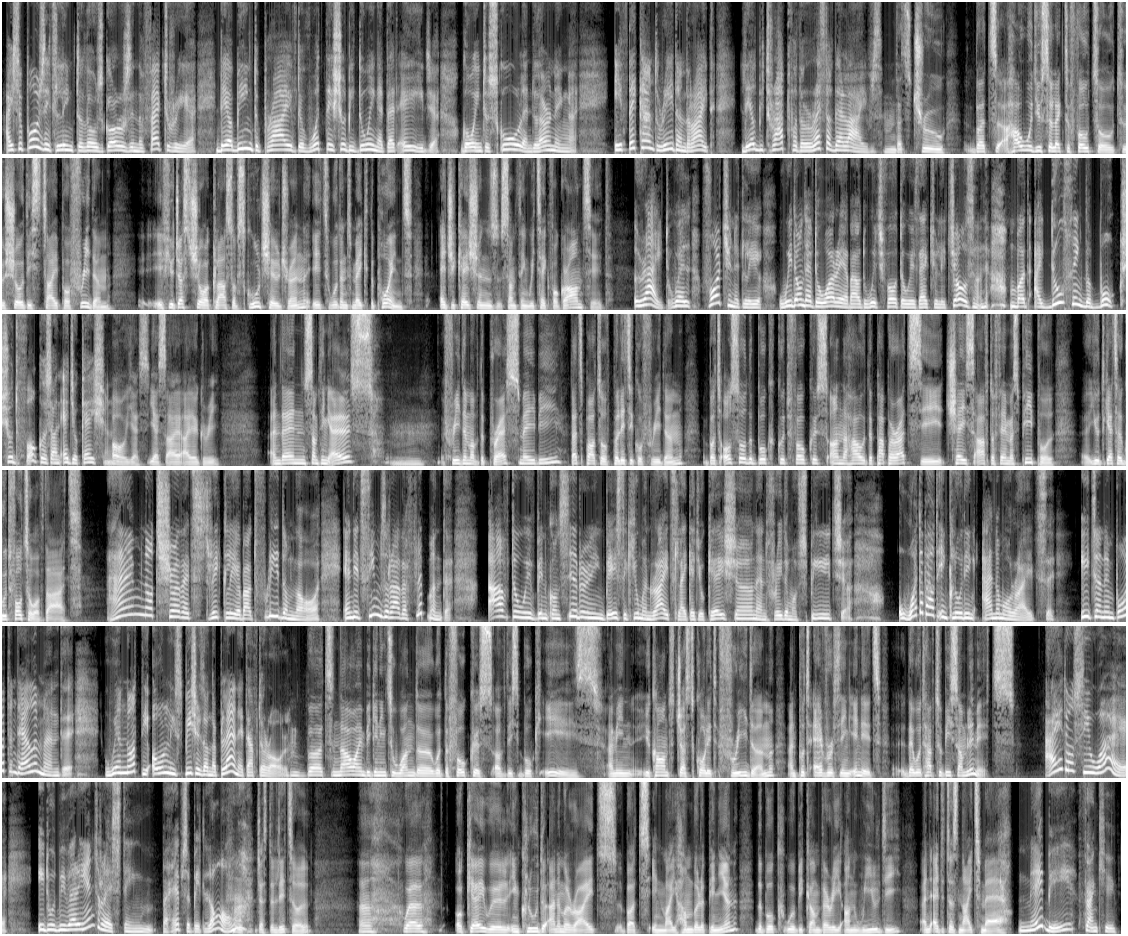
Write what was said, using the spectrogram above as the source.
I suppose it's linked to those girls in the factory. They are being deprived of what they should be doing at that age going to school and learning. If they can't read and write, they'll be trapped for the rest of their lives. mm, that's true. But how would you select a photo to show this type of freedom? If you just show a class of school children, it wouldn't make the point. Education's something we take for granted. Right. Well, fortunately, we don't have to worry about which photo is actually chosen. But I do think the book should focus on education. Oh, yes, yes, I, I agree. And then something else? Mm, freedom of the press, maybe? That's part of political freedom. But also, the book could focus on how the paparazzi chase after famous people. Uh, You'd get a good photo of that. I'm not sure that's strictly about freedom, though, and it seems rather flippant. After we've been considering basic human rights like education and freedom of speech, what about including animal rights? It's an important element. We're not the only species on the planet, after all. But now I'm beginning to wonder what the focus of this book is. I mean, you can't just call it freedom and put everything in it. There would have to be some limits. I don't see why. It would be very interesting, perhaps a bit long. just a little. Uh, well, okay, we'll include animal rights, but in my humble opinion, the book will become very unwieldy, an editor's nightmare. Maybe. Thank you.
